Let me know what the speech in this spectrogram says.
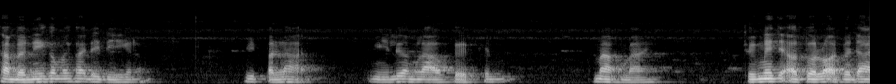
ทำแบบนี้ก็ไม่ค่อยได้ดีกันแล้ววิปลาสมีเรื่องราวเกิดขึ้นมากมาย ถึงแม้จะเอาตัวรอดไปได้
